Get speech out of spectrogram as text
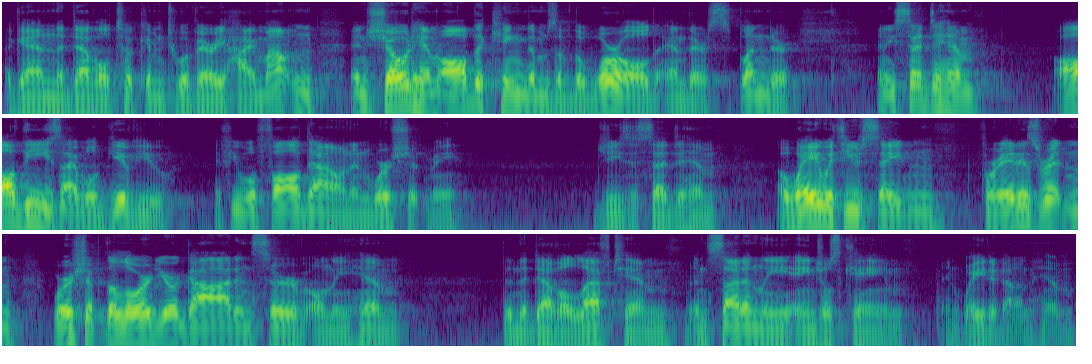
Again, the devil took him to a very high mountain and showed him all the kingdoms of the world and their splendor. And he said to him, All these I will give you, if you will fall down and worship me. Jesus said to him, Away with you, Satan, for it is written, Worship the Lord your God and serve only him. Then the devil left him, and suddenly angels came and waited on him.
